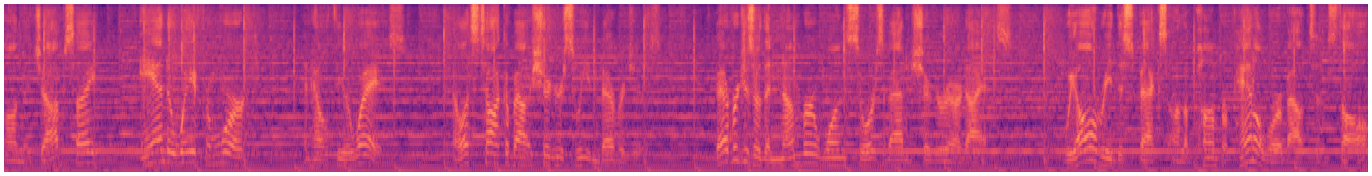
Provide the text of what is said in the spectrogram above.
on the job site and away from work in healthier ways. Now let's talk about sugar sweetened beverages. Beverages are the number one source of added sugar in our diets. We all read the specs on the pump or panel we're about to install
